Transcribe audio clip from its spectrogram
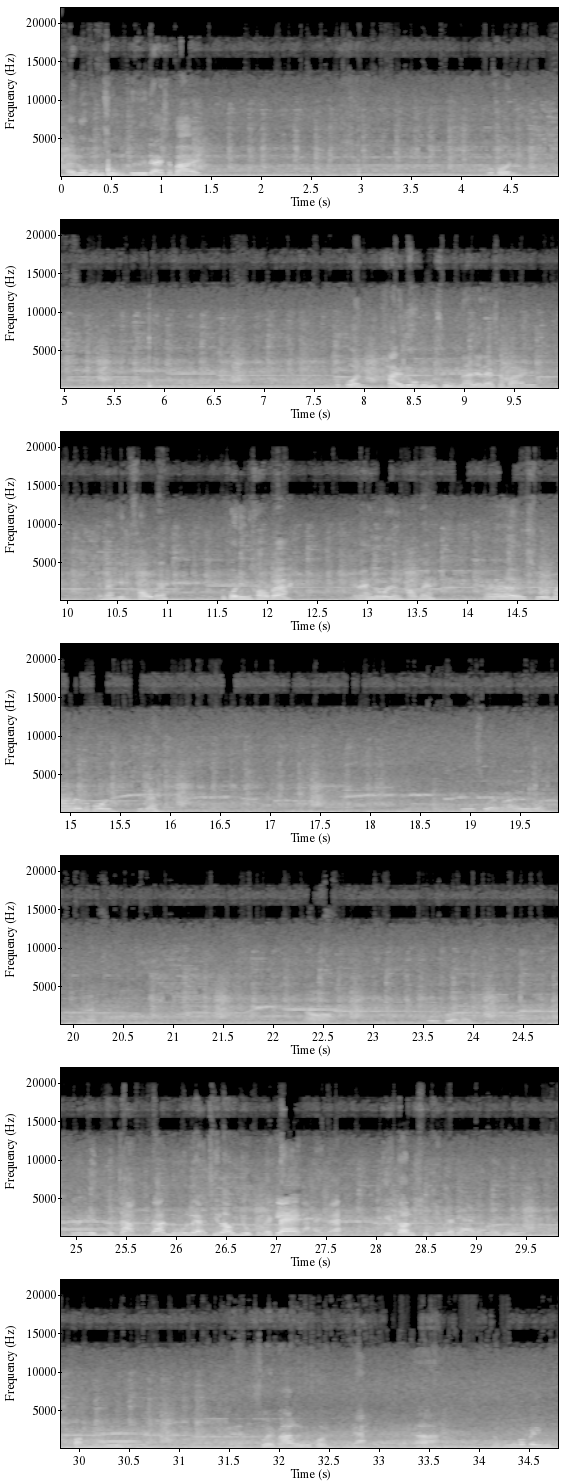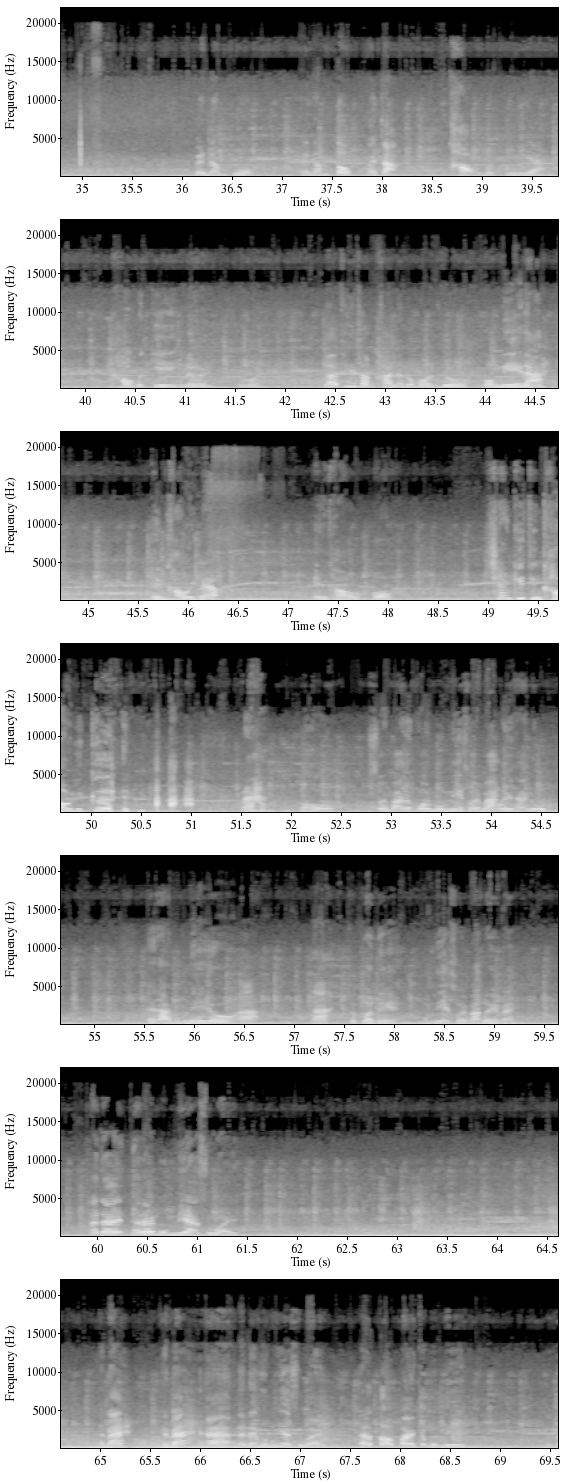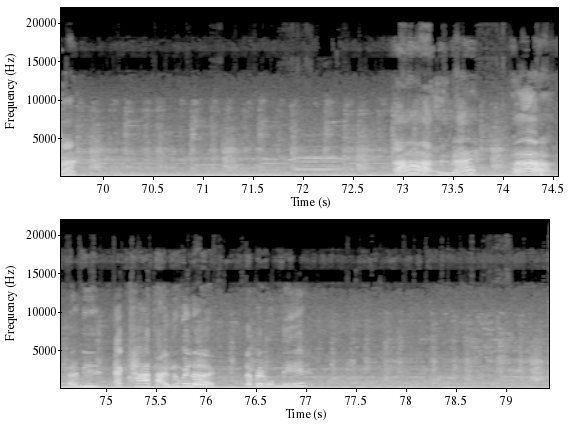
ถ่ายรูปมุมสูงคือได้สบาย ทุกคน ทุกคนถ่ายรูปมุมสูงน่าจะได้สบายเห็นไหมเห็นเขาไหมทุกคนเห็นเขาปะเห็นไหมทุกคนเห็นเขาไหมเออสวยมากเลยทุกคนเห็นไหมคือสวยมากเลยทุกคนเห็นไหมอ่าโอ้ย สวยไหมคือเห็นมาจากด้านนู้นเลยที่เราอยู่กันแรกๆอะเห็นไหมที่ตอนคลิปแรกๆอะเราอยู่ฝั่งนู้นเลยนะนะสวยมากเลยทุกคนเห็นไหมอ่าตรงนู้นก็เป็น เป็นน้ำพุเป็นน้ำตกมาจากเขาเมื่อกี้อะเขาเมื่อกี้เลยทุกคนแล้วที่สำคัญนะทุกคนดูตรงนี้นะ เห็นเขาอีกแล้ว เห็นเขาโอ้ช่างคิดถึงเขาเหลือเกินนะโอ้โห สวยมากทุกคนมุมนี้สวยมากเลยถ่ายรูปเดี๋ยวถ่ายมุมนี้ให้ดูอะนะทุกคนนี่มุมนี้สวยมากเลยไหมถ้าได้ถ้าได้มุมเนี้ยสวยเห็นไหมเห็นไหมอ่าแล้วได้มุมนี้สวย แล้วต่อไปก็มุมนี้เห็นไหมอ่าเห็นไหมอ่าแล้วมีแอคท่าถ่ายรูปไปเลย แล้วเป็นมุมนี้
